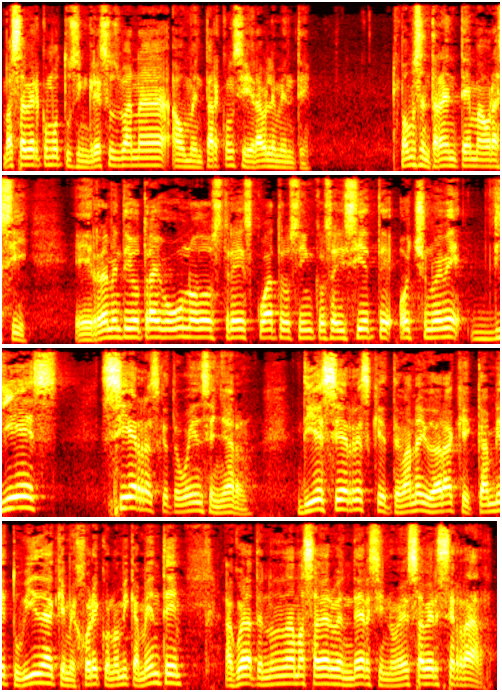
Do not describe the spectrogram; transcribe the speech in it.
vas a ver cómo tus ingresos van a aumentar considerablemente. Vamos a entrar en tema ahora sí. Eh, realmente yo traigo 1, 2, 3, 4, 5, 6, 7, 8, 9, 10 cierres que te voy a enseñar. 10 cierres que te van a ayudar a que cambie tu vida, que mejore económicamente. Acuérdate, no nada más saber vender, sino es saber cerrar.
